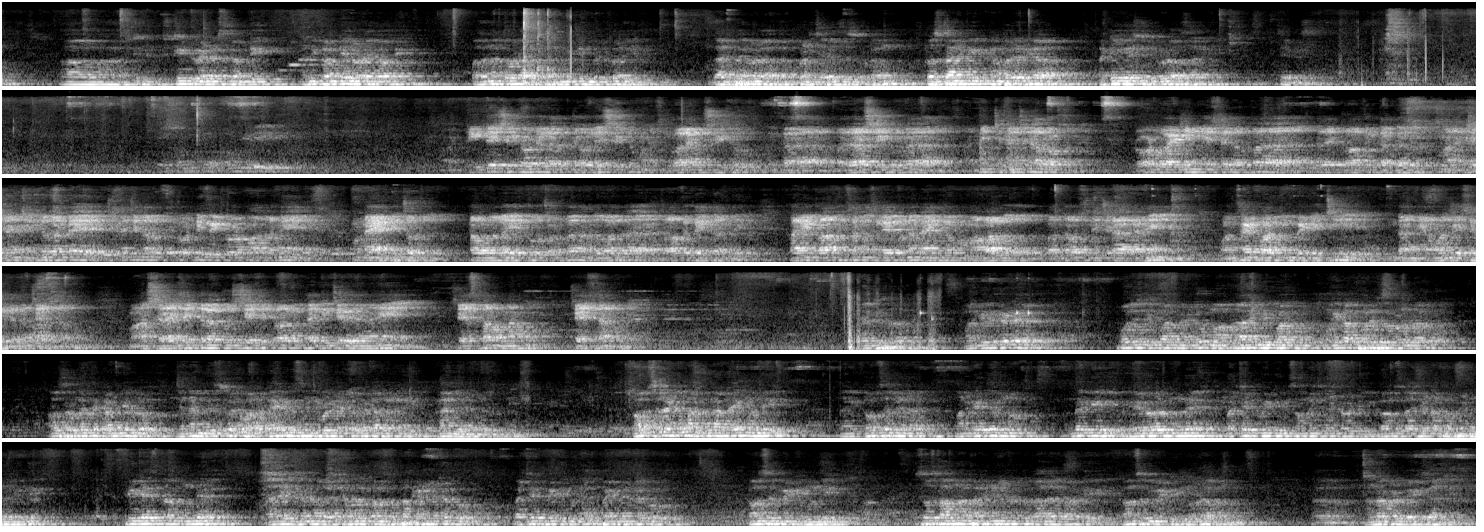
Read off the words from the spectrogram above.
స్ట్రీట్ వెండర్స్ కమిటీ అన్ని కమిటీలు ఉన్నాయి కాబట్టి అదంతా కూడా దాని మీటింగ్ పెట్టుకొని దానిపై కూడా తప్పకుండా చర్యలు తీసుకుంటాము. ప్రస్తుతానికి టెంపరీగా అటీవేషన్ కూడా ఒకసారి చేయండి టీకే స్ట్రీట్ డిపార్ట్మెంట్ మహిళా పోలీసులు కూడా ఉన్నారు. అవసరమైతే కమిటీలో జనాన్ని తీసుకొని వాళ్ళ టైమింగ్స్ అన్ని కూడా ఎక్కడ పెట్టాలని ప్లాన్ చేయడం జరుగుతుంది. కౌన్సిల్ అంటే మనకున్న టైం ఉంది. దానికి కౌన్సిల్ మనకైతే అందరికీ ఏడు రోజుల ముందే బడ్జెట్ మీటింగ్ సంబంధించినటువంటి కౌన్సిల్ అజెండా పంపించడం జరిగింది. త్రీ డేస్ తర్వాత ముందే అదే జనరల్ జనరల్ కౌన్సిల్ పన్నెండు గంటలకు బడ్జెట్ మీటింగ్ ఉంది పన్నెండు గంటలకు కౌన్సిల్ మీటింగ్ ఉంది. చూస్తా ఉన్న పన్నెండు గంటలకు కాలేదు కాబట్టి కౌన్సిల్ మీటింగ్ కూడా మనం అందరూ కూడా వెయిట్ చేయాలి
